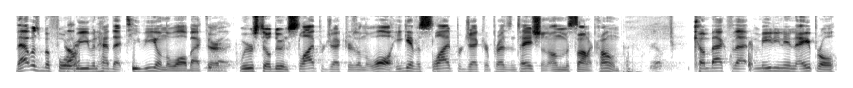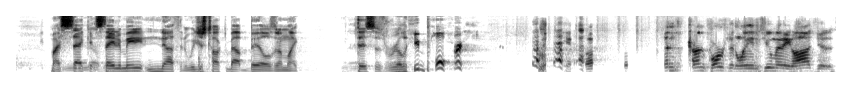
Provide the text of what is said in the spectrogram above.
That was before we even had that TV on the wall back there. Right. We were still doing slide projectors on the wall. He gave a slide projector presentation on the Masonic Home. Yep. Come back for that meeting in April, my second nothing. stated meeting, nothing. We just talked about bills, and I'm like, this is really boring. Unfortunately, in too many lodges,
